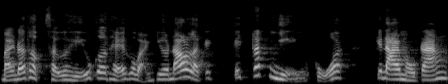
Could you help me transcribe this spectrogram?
Bạn đã thật sự hiểu cơ thể của bạn chưa? Đó là cái cái trách nhiệm của cái đai màu trắng.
